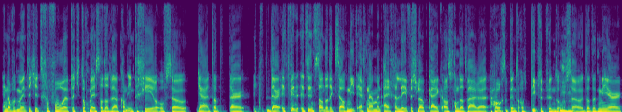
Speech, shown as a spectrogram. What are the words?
En op het moment dat je het gevoel hebt dat je toch meestal dat wel kan integreren of zo. Ja, dat daar. Ik, daar, ik vind het interessant dat ik zelf niet echt naar mijn eigen levensloop kijk als van dat waren hoogtepunten of dieptepunten mm -hmm. of zo. Dat het meer.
